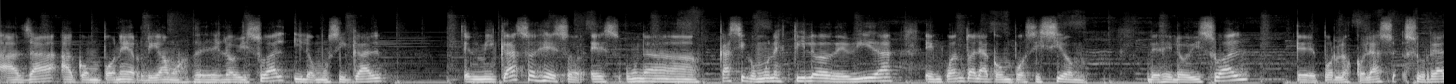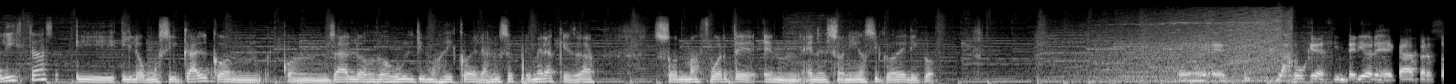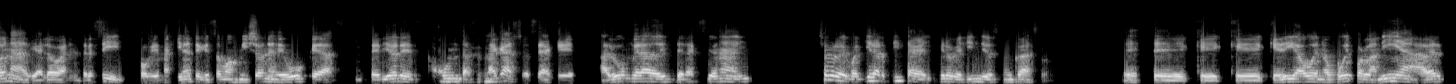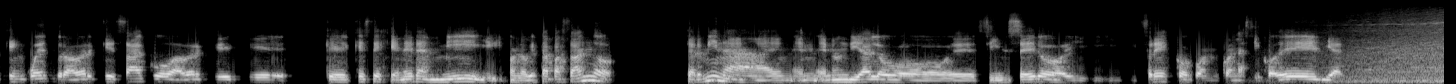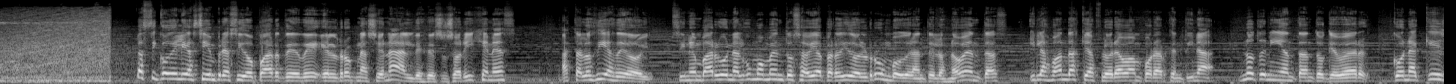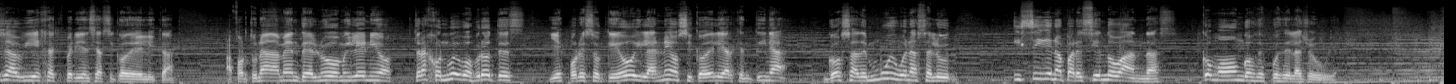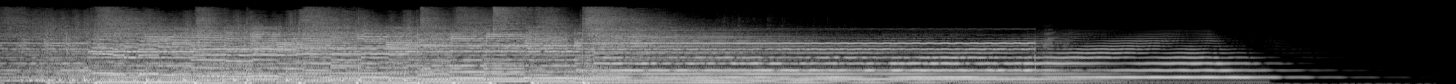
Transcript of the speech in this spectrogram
allá a componer, digamos, desde lo visual y lo musical. En mi caso es eso, es una casi como un estilo de vida en cuanto a la composición, desde lo visual eh, por los collages surrealistas y, lo musical con, con, ya los dos últimos discos de las luces primeras que ya son más fuertes en el sonido psicodélico. Eh, eh, las búsquedas interiores de cada persona dialogan entre sí, porque imagínate que somos millones de búsquedas interiores juntas en la calle, o sea que algún grado de interacción hay. Yo creo que cualquier artista, creo que el indio es un caso, este, que, que, diga, bueno, voy por la mía, a ver qué encuentro, a ver qué saco, a ver qué, qué, qué se genera en mí y con lo que está pasando, termina en, un diálogo eh, sincero y, fresco con, con la psicodelia. La psicodelia siempre ha sido parte del rock nacional desde sus orígenes hasta los días de hoy. Sin embargo, en algún momento se había perdido el rumbo durante los noventas y las bandas que afloraban por Argentina no tenían tanto que ver con aquella vieja experiencia psicodélica. Afortunadamente, el nuevo milenio trajo nuevos brotes y es por eso que hoy la neopsicodelia argentina goza de muy buena salud y siguen apareciendo bandas como hongos después de la lluvia.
